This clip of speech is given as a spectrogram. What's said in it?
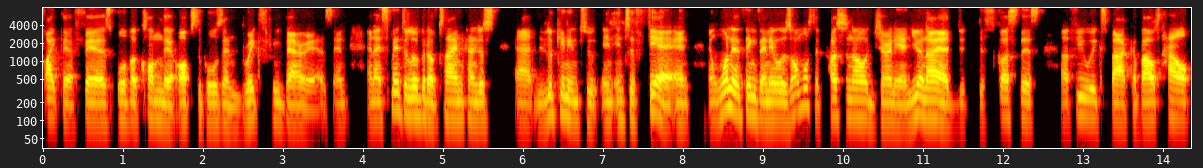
fight their fears, overcome their obstacles, and break through barriers. And and I spent a little bit of time kind of just uh, looking into in, into fear, and and one of the things, and it was almost a personal journey. And you and I had d- discussed this a few weeks back about how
